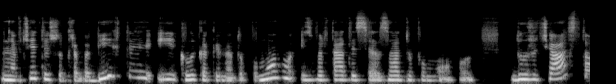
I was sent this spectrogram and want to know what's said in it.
навчити, що треба бігти і кликати на допомогу і звертатися за допомогою. Дуже часто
